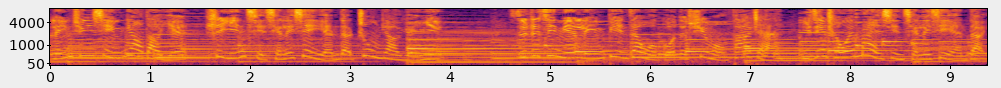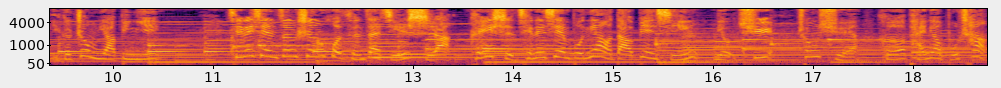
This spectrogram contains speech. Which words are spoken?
淋菌性尿道炎是引起前列腺炎的重要原因。随着近年淋病在我国的迅猛发展，已经成为慢性前列腺炎的一个重要病因。前列腺增生或存在结石啊，可以使前列腺部尿道变形、扭曲、充血和排尿不畅，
